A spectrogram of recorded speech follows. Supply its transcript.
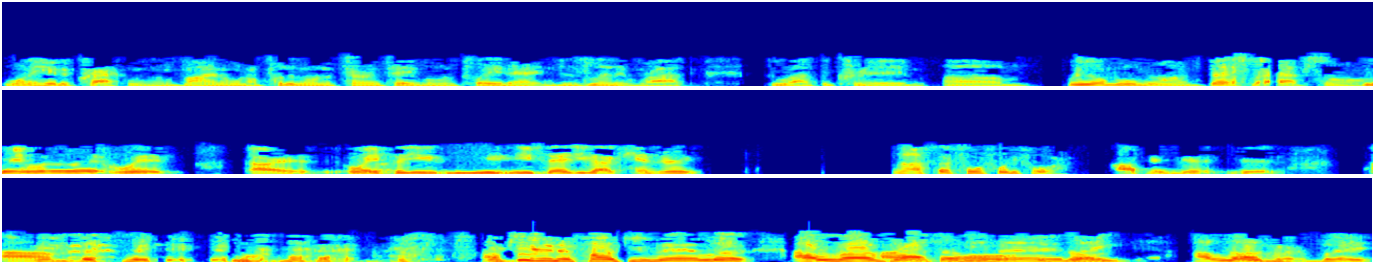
Want to hear the crackling on the vinyl when I put it on the turntable and play that and just let it rock throughout the crib. Um, we're gonna move on. Best rap song. Wait, wait, wait, wait. All right. Wait. So you you you said you got Kendrick? No, I said 444. Okay, good, good. Um, I'm keeping it funky, man. Look, I love Rapsody, so, man. So, like, I love so, her, but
